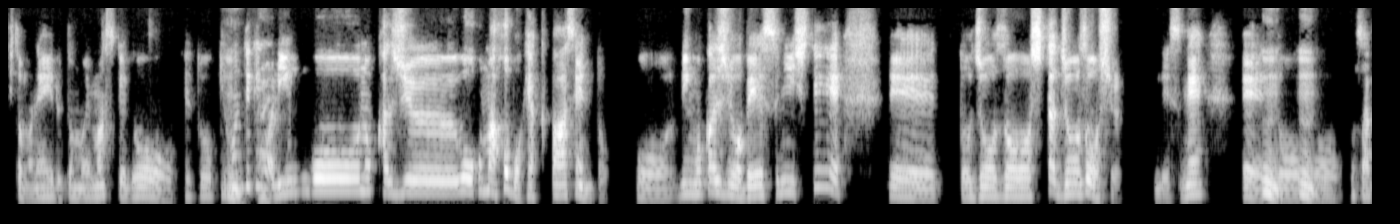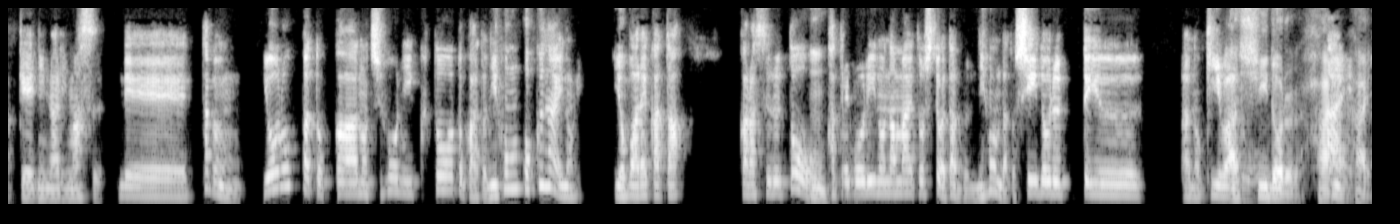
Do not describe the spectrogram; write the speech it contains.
人もね、いると思いますけど、えっと、基本的にははリンゴの果汁を、まあ、ほぼ100%、こうリンゴ果汁をベースにして、えーっと、醸造した醸造酒ですね。えーっと、うんうんお酒になります。で、多分、ヨーロッパとかの地方に行くと、とか、あと日本国内の呼ばれ方からすると、うんカテゴリーの名前としては多分日本だとシードルっていうあのキーワーあ、ドをシードル。はい。はいはい。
